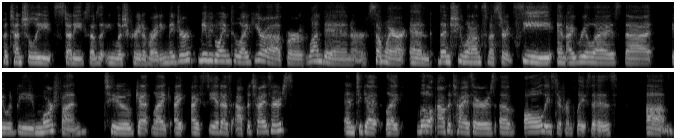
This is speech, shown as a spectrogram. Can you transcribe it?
potentially study because I was an English creative writing major, maybe going to like Europe or London or somewhere. And then she went on semester at sea. And I realized that it would be more fun to get like, I, I see it as appetizers and to get like little appetizers of all these different places um,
